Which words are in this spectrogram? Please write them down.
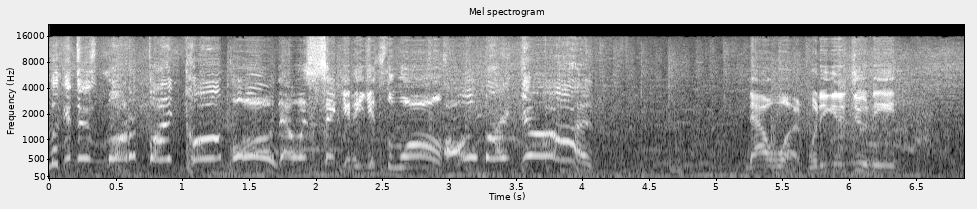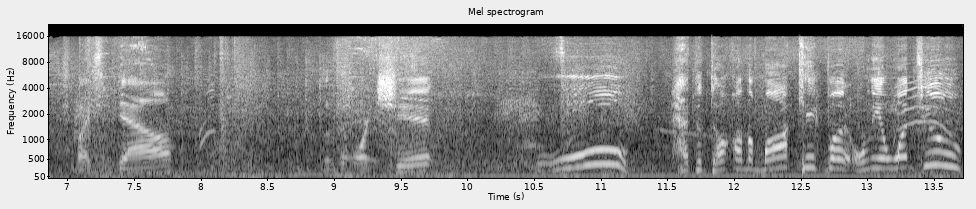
Look at this modified combo. Oh, that was sick, and he gets the wall. Oh my god. Now what? What are you gonna do, Knee? Spikes him down. A little bit more chip. Ooh, had the dunk on the mock kick, but only a 1-2.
